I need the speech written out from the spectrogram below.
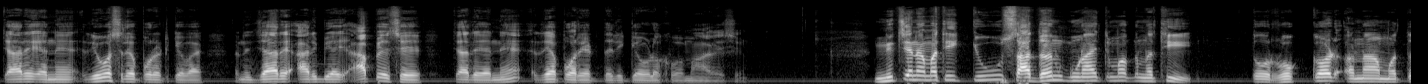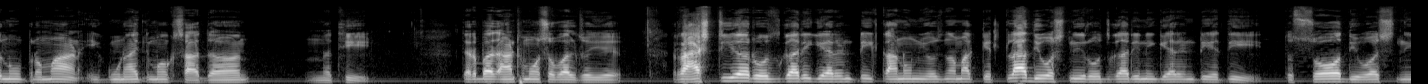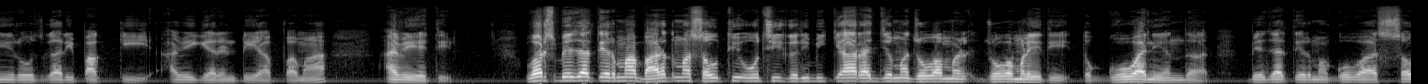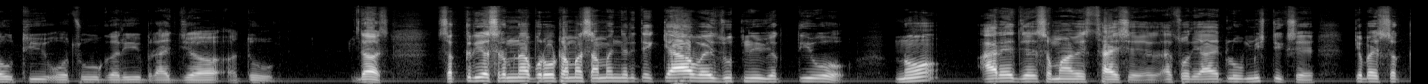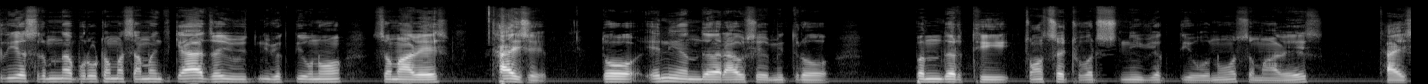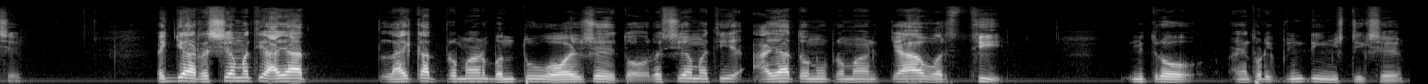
ત્યારે એને રિવર્સ રેપો રેટ કહેવાય. અને જ્યારે આરબીઆઈ આપે છે, ત્યારે એને રેપો રેટ તરીકે ઓળખવામાં આવે છે. નીચેનામાંથી ક્યુ સાધન ગુણાત્મક નથી. તો રોકડ અનામતનું પ્રમાણ એ ગુણાત્મક સાધન નથી. ત્યારબાદ આઠમો સવાલ જોઈએ. રાષ્ટ્રીય રોજગારી ગેરંટી કાનૂન યોજનામાં કેટલા દિવસની રોજગારીની ગેરંટી હતી? તો સો દિવસની રોજગારી પાક્કી આવી ગેરંટી આપવામાં આવી હતી. વર્ષ બે હજાર તેરમાં ભારતમાં સૌથી ઓછી ગરીબી કયા રાજ્યમાં જોવા મળ, જોવા મળી હતી? તો ગોવાની અંદર. બે હજાર તેરમાં ગોવા સૌથી ઓછું ગરીબ રાજ્ય હતું. દસ, સક્રિય શ્રમના પુરવઠામાં સામાન્ય રીતે કયા વય જૂથની વ્યક્તિઓનો આરે જે સમાવેશ થાય છે? સોરી આ એટલું મિસ્ટેક છે કે ભાઈ સક્રિય શ્રમના પુરવઠામાં સામાન્ય કયા જય વ્યક્તિઓનો સમાવેશ થાય છે? તો એની અંદર આવશે મિત્રો પંદરથી ચોસઠ વર્ષની વ્યક્તિઓનો સમાવેશ થાય છે. અગિયાર, રશિયામાંથી આયાત લાયકાત પ્રમાણ બનતું હોય છે, તો રશિયામાંથી આયાતોનું પ્રમાણ કયા વર્ષથી? મિત્રો, અહીંયા થોડીક પ્રિન્ટિંગ મિસ્ટેક છે.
